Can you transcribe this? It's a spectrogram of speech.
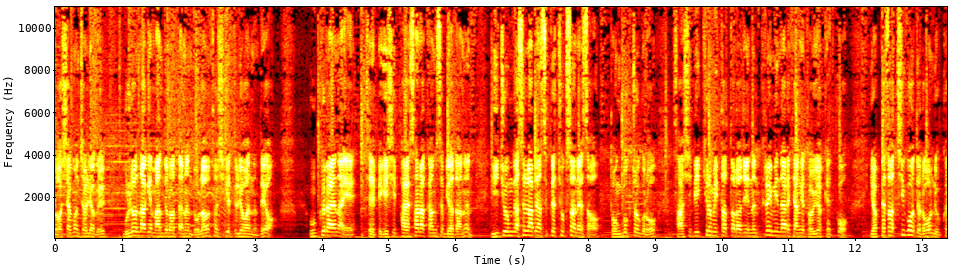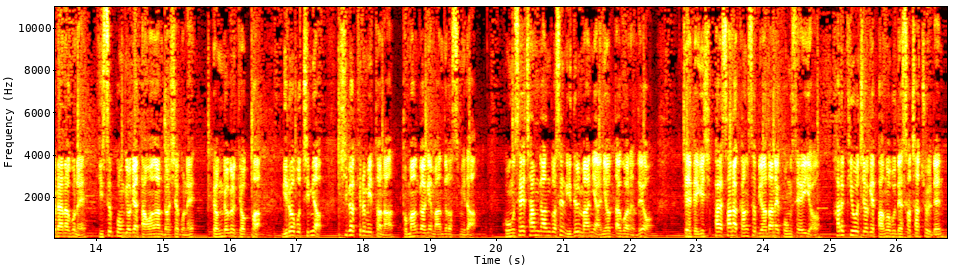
러시아군 전력을 물러나게 만들었다는 놀라운 소식이 들려왔는데요. 우크라이나의 제128 산악강습 여단은 이지움과 슬라비안스크 축선에서 동북쪽으로 42km 떨어져 있는 크레미나를 향해 돌격했고 옆에서 치고 들어온 우크라이나군의 기습 공격에 당황한 러시아군의 병력을 격파, 밀어붙이며 10여 킬로미터나 도망가게 만들었습니다. 공세에 참가한 것은 이들만이 아니었다고 하는데요. 제128 산악강습 여단의 공세에 이어 하르키오 지역의 방어부대에서 차출된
